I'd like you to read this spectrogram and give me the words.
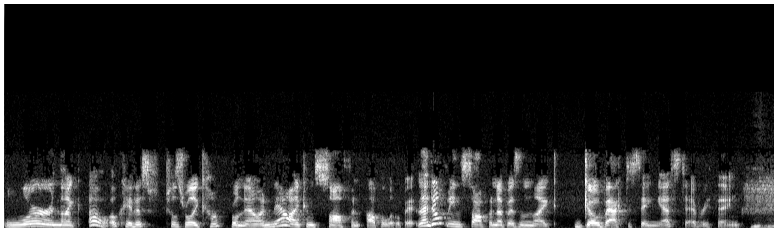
learn, like, oh, okay, this feels really comfortable now, and now I can soften up a little bit. And I don't mean soften up as in like go back to saying yes to everything. Mm-hmm.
